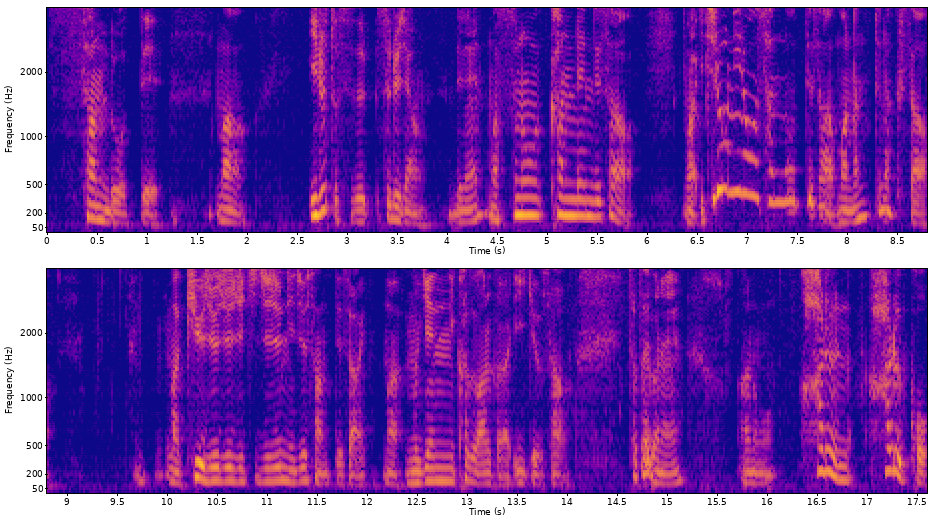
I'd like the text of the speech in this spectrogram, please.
三郎ってまあいるとするするじゃん。でね、まあ、その関連でさ、まあ、一郎二郎三郎ってさ、まあ、なんとなくさ、まあ、910111213ってさ、まあ、無限に数はあるからいいけどさ例えばねあの春春子っ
